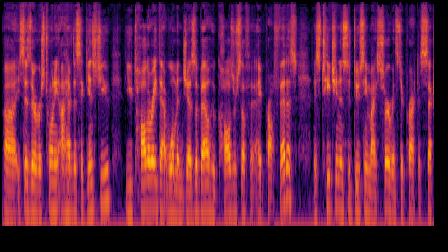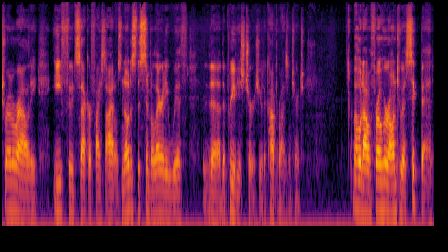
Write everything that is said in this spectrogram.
Uh, he says there, verse 20, I have this against you. You tolerate that woman Jezebel, who calls herself a prophetess, and is teaching and seducing my servants to practice sexual immorality, eat food sacrificed to idols. Notice the similarity with the, the previous church here, the compromising church. Behold, I will throw her onto a sick bed,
